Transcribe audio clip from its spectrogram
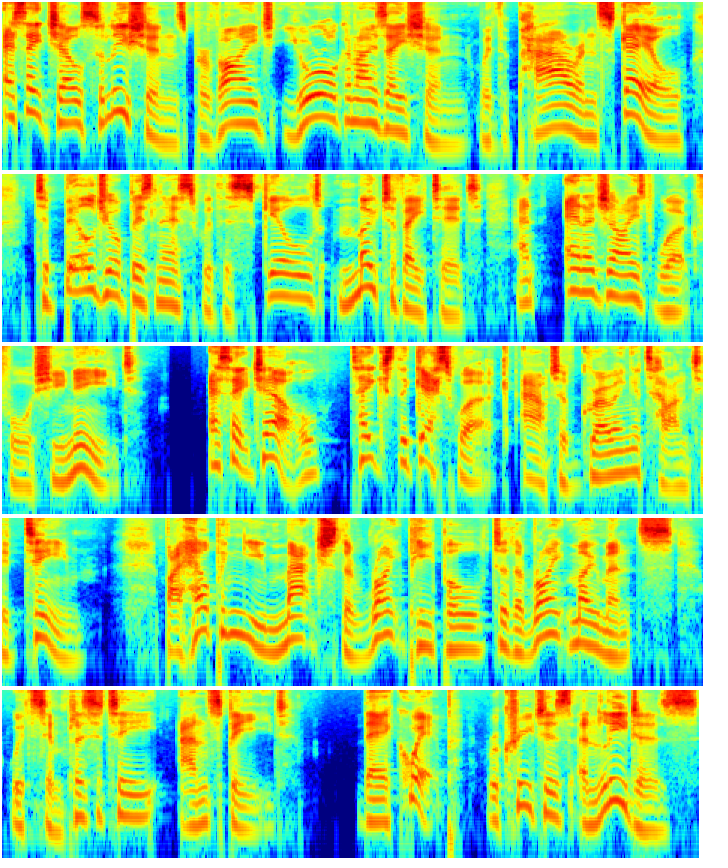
SHL Solutions provide your organization with the power and scale to build your business with the skilled, motivated, and energized workforce you need. SHL takes the guesswork out of growing a talented team by helping you match the right people to the right moments with simplicity and speed. They equip recruiters and leaders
